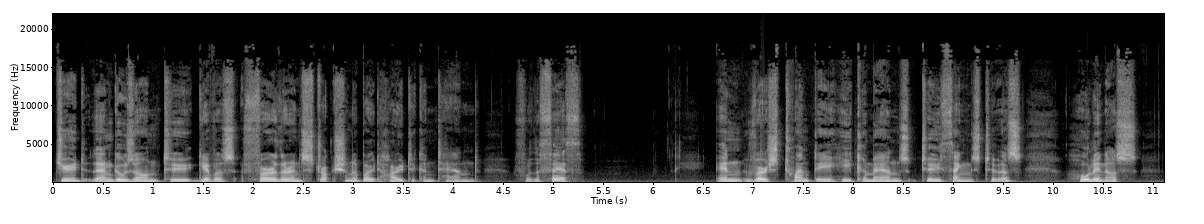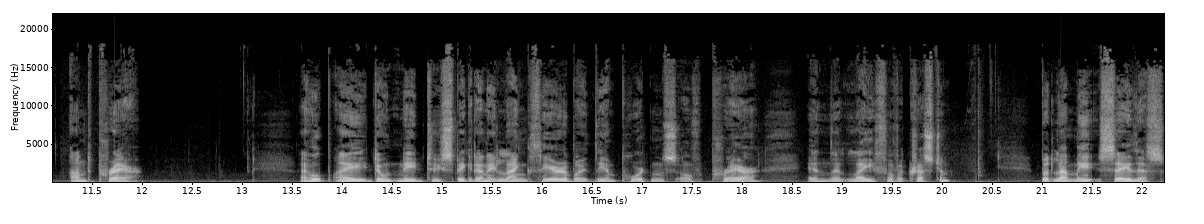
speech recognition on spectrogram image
Jude then goes on to give us further instruction about how to contend for the faith. In verse 20, he commends two things to us holiness and prayer. I hope I don't need to speak at any length here about the importance of prayer in the life of a Christian. But let me say this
